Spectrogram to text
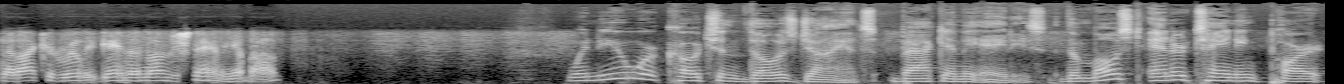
that I could really gain an understanding about. When you were coaching those Giants back in the 80s, the most entertaining part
